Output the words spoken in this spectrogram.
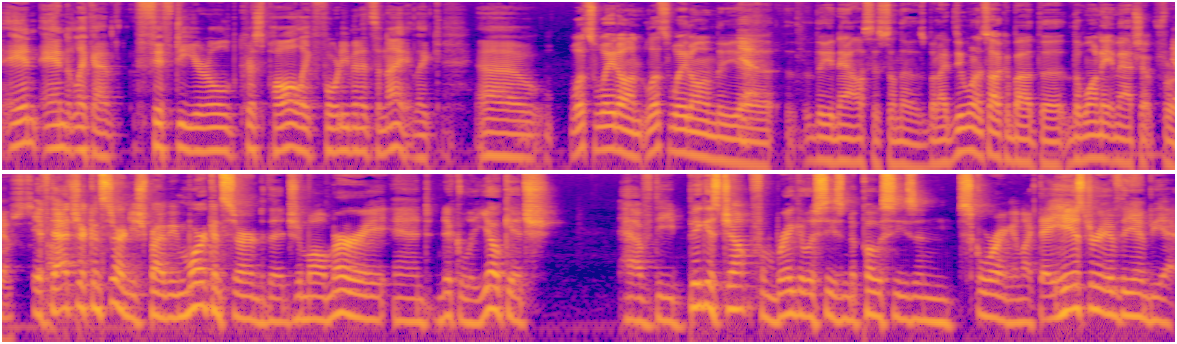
and and like a fifty year old Chris Paul, like forty minutes a night. Like, uh, Let's wait on let's wait on the Yeah. uh, the analysis on those. But I do want to talk about the the one eight matchup first. If that's your concern, you should probably be more concerned that Jamal Murray and Nikola Jokic have the biggest jump from regular season to postseason scoring in like the history of the NBA.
